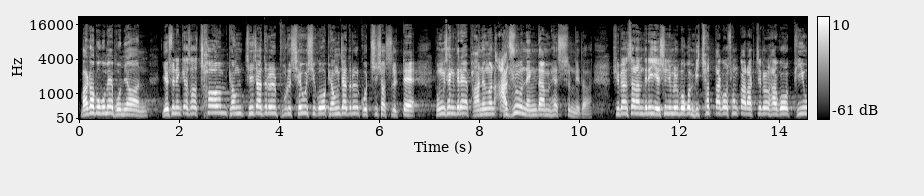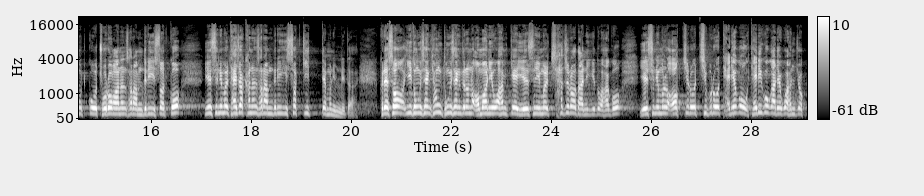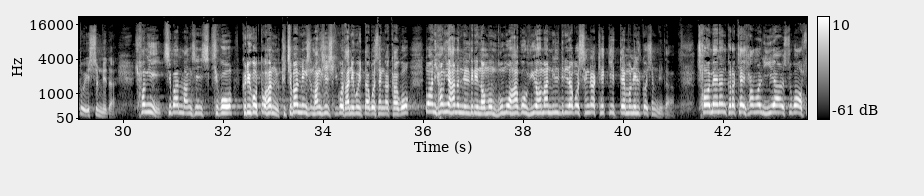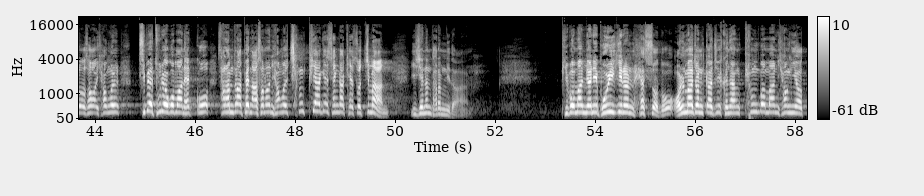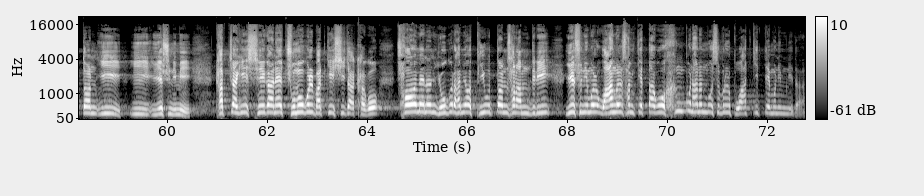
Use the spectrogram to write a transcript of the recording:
마가복음에 보면 예수님께서 처음 병, 제자들을 부르 세우시고 병자들을 고치셨을 때 동생들의 반응은 아주 냉담했습니다. 주변 사람들이 예수님을 보고 미쳤다고 손가락질을 하고 비웃고 조롱하는 사람들이 있었고 예수님을 대적하는 사람들이 있었기 때문입니다. 그래서 이 동생, 형 동생들은 어머니와 함께 예수님을 찾으러 다니기도 하고 예수님을 억지로 집으로 데려고, 데리고 가려고 한 적도 있습니다. 형이 집안 망신시키고 그리고 또한 그 집안 망신시키고 다니고 있다고 생각하고 또한 형이 하는 일들이 너무 무모하고 위험한 일들이라고 생각했기 때문일 것입니다. 처음에는 그렇게 형을 이해할 수가 없어서 형을 집에 두려고만 했고 사람들 앞에 나서는 형을 창피하게 생각했었지만 이제는 다릅니다. 비범한 면이 보이기는 했어도 얼마 전까지 그냥 평범한 형이었던 이, 이 예수님이 갑자기 세간의 주목을 받기 시작하고 처음에는 욕을 하며 비웃던 사람들이 예수님을 왕을 삼겠다고 흥분하는 모습을 보았기 때문입니다.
